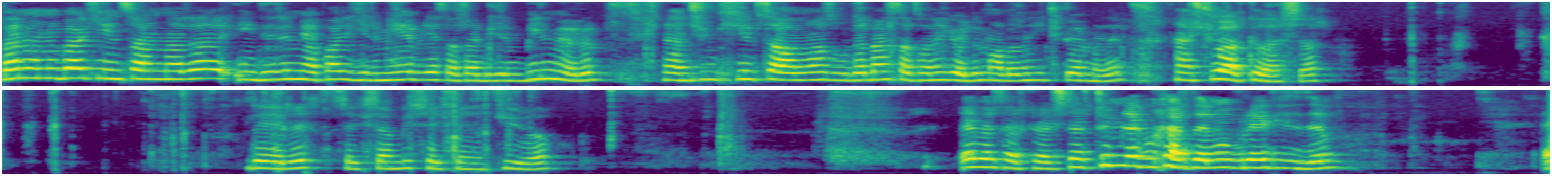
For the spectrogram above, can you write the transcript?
Ben onu belki insanlara indirim yapar 20'ye bile satabilirim. Bilmiyorum. Yani çünkü kimse almaz burada. Ben satanı gördüm. Alanı hiç görmedim. Ha şu arkadaşlar. Değeri 81-82 euro. Evet arkadaşlar. Tüm Lego kartlarımı buraya dizdim. Ee,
